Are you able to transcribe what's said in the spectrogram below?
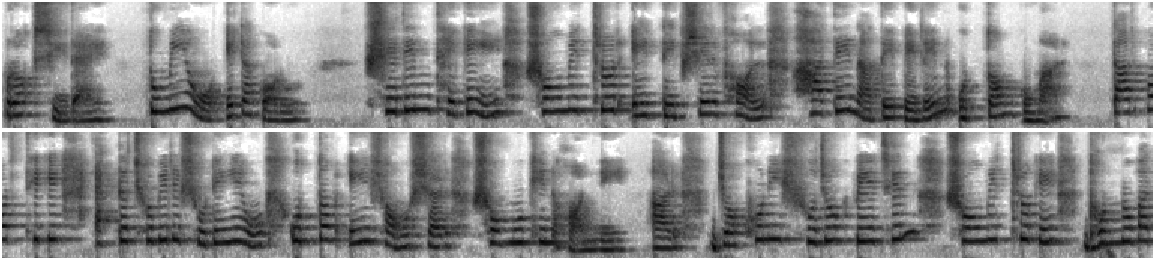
প্রক্সি দেয়। তুমিও এটা করো। সেদিন থেকেই সৌমিত্রর এই টিপসের ফল হাতে নাতে পেলেন উত্তম কুমার। তারপর থেকে একটা ছবির শুটিংয়েও উত্তম এই সমস্যার সম্মুখীন হননি। আর যখনই সুযোগ পেয়েছেন, সৌমিত্রকে ধন্যবাদ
